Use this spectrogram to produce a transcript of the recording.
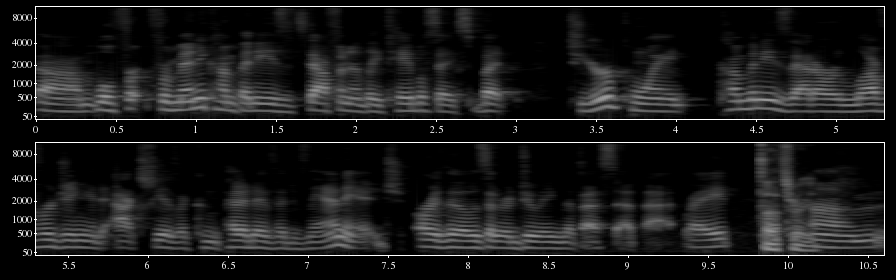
um, well for, for many companies it's definitely table stakes but to your point companies that are leveraging it actually as a competitive advantage are those that are doing the best at that right that's right um,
